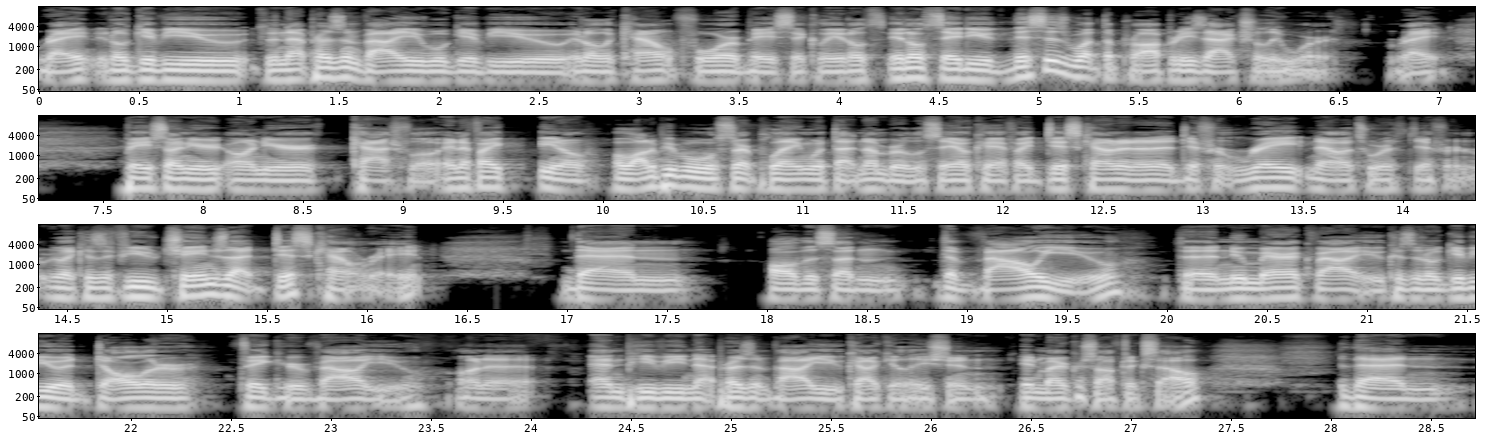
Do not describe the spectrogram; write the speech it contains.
right? It'll give you the net present value will give you it'll account for basically it'll it'll say to you this is what the property is actually worth, right? Based on your on your cash flow. And if I, you know, a lot of people will start playing with that number. They'll say, okay, if I discount it at a different rate, now it's worth different. Like cuz if you change that discount rate, then all of a sudden the value, the numeric value because it'll give you a dollar figure value on a NPV net present value calculation in Microsoft Excel, then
